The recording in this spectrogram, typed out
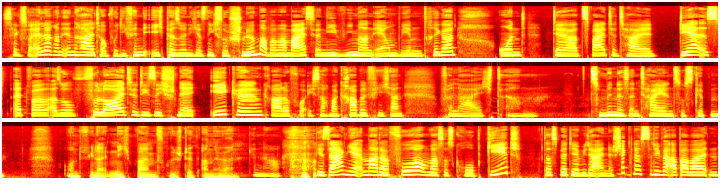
sexuelleren Inhalte, obwohl die finde ich persönlich jetzt nicht so schlimm, aber man weiß ja nie, wie man irgendwem triggert. Und der zweite Teil, der ist etwas, also für Leute, die sich schnell ekeln, gerade vor, ich sag mal, Krabbelfiechern, vielleicht ähm, zumindest in Teilen zu skippen. Und vielleicht nicht beim Frühstück anhören. Genau. Wir sagen ja immer davor, um was es grob geht. Das wird ja wieder eine Checkliste, die wir abarbeiten.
